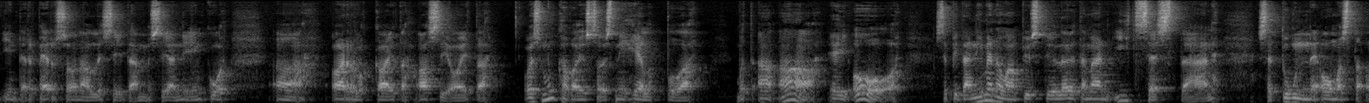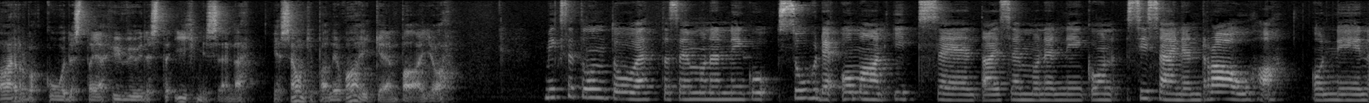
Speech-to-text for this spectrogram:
interpersonallisia tämmöisiä niin kuin, uh, arvokkaita asioita. Olisi mukava, jos olisi niin helppoa, mutta aa, ei oo. Se pitää nimenomaan pystyä löytämään itsestään se tunne omasta arvokkuudesta ja hyvyydestä ihmisenä. Ja se onkin paljon vaikeampaa jo. Miksi se tuntuu, että semmoinen niinku suhde omaan itseen tai semmoinen niinku sisäinen rauha on niin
